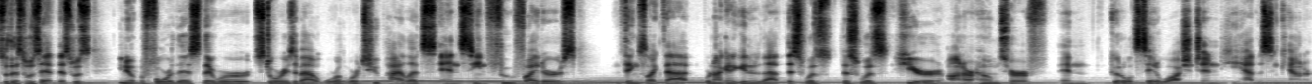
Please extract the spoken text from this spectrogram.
So this was it. This was, you know, before this, there were stories about World War II pilots and seeing Foo Fighters and things like that. We're not going to get into that. This was this was here on our home turf in good old state of Washington. He had this encounter.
